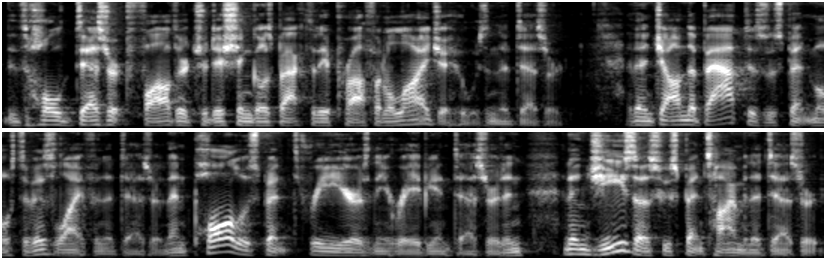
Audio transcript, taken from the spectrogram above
The whole desert father tradition goes back to the prophet Elijah, who was in the desert. And then John the Baptist, who spent most of his life in the desert. And then Paul, who spent three years in the Arabian desert. And, and then Jesus, who spent time in the desert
